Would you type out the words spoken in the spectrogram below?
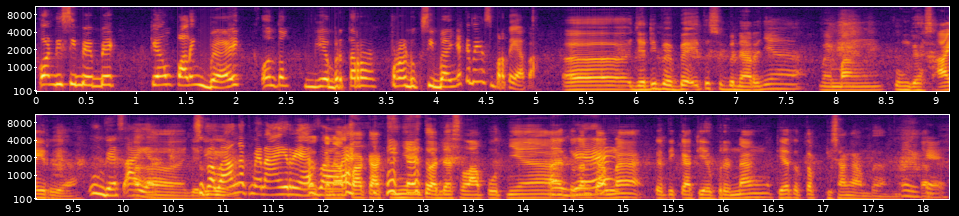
kondisi bebek yang paling baik untuk dia berproduksi banyak itu yang seperti apa? Eh, jadi bebek itu sebenarnya memang unggas air ya. Unggas air. Ah, jadi, Suka banget main air ya eh, soalnya. Kenapa kakinya itu ada selaputnya? Itu kan karena ketika dia berenang dia tetap bisa ngambang. Oke. kan.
